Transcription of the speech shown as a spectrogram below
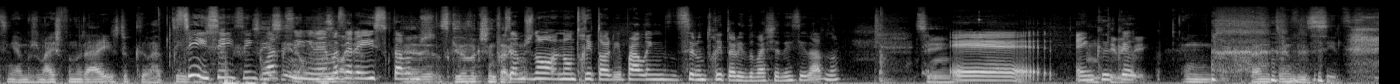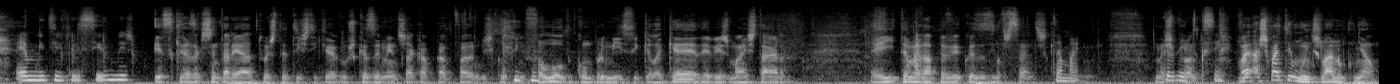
tínhamos mais funerais do que batismos. Sim, sim, sim, claro que sim, né? mas, olha, era isso que estávamos. eh, se quiseres acrescentar. Estamos num, num território, para além de ser um território de baixa densidade, não? Sim. É em um que. Um, está muito envelhecido. é muito envelhecido mesmo. E se quiseres acrescentar aí à tua estatística, os casamentos, já que há bocado o Padre Luís Coutinho falou de compromisso e que ele é cada vez mais tarde, aí também dá para ver coisas interessantes. Também. Mas Acredito pronto. que sim. Vai- acho que vai ter muitos lá no Pinhão.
